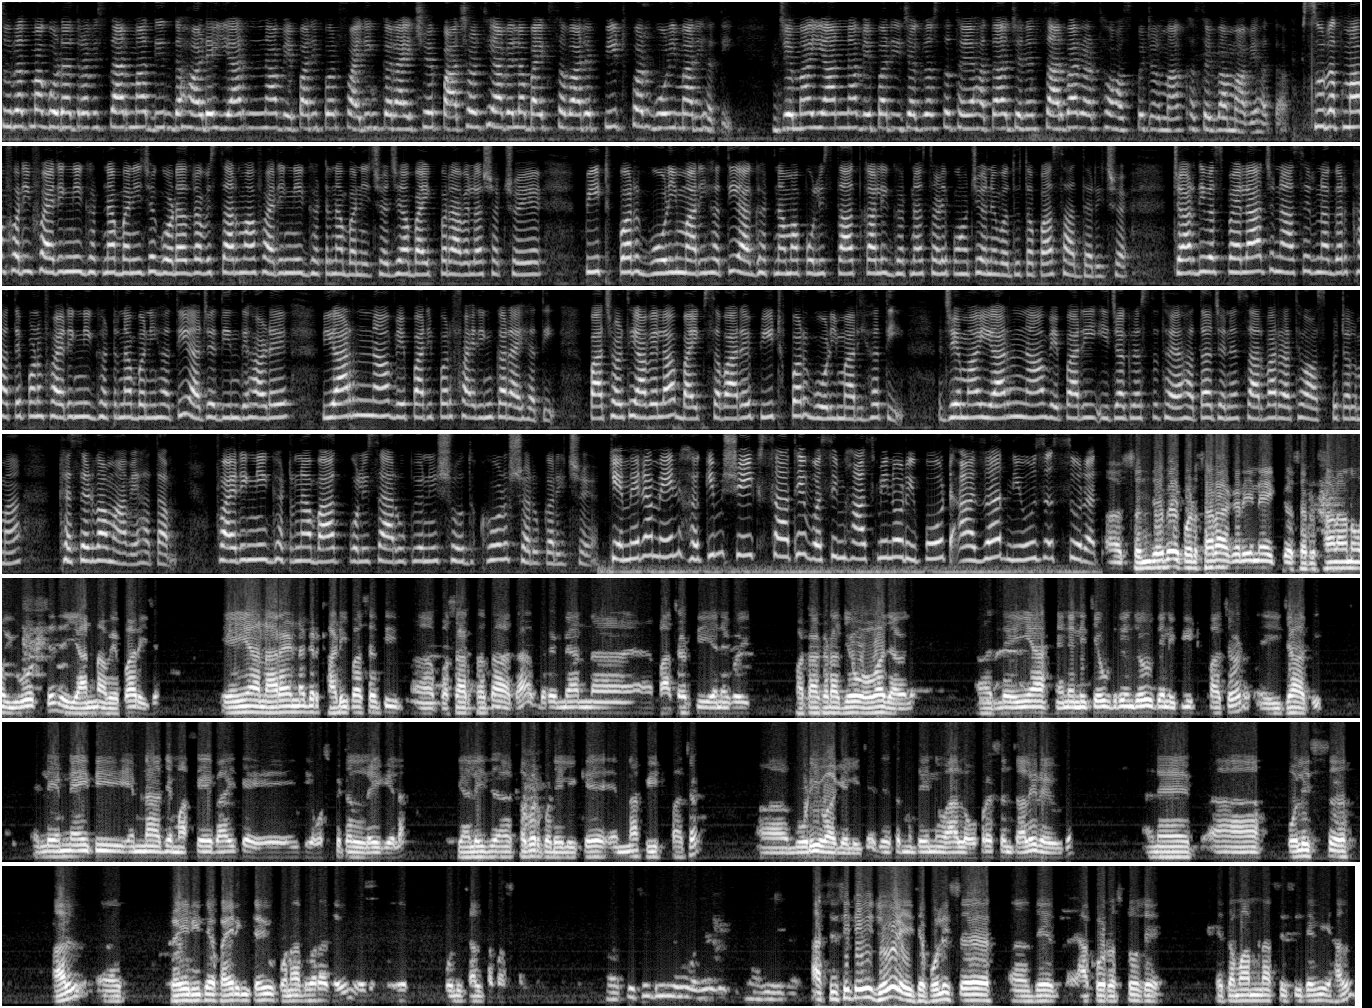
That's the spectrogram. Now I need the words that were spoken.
સુરતમાં ગોડાદરા વિસ્તારમાં દિન દહાડે યાર્નના વેપારી પર ફાયરિંગ કરાય છે. પાછળથી આવેલા બાઇક સવારે પીઠ પર ગોળી મારી હતી, જેમાં યાર્નના વેપારી ઇજાગ્રસ્ત થયા હતા, જેને સારવાર અર્થે હોસ્પિટલમાં ખસેડવામાં આવ્યા હતા. સુરતમાં ફરી ફાયરિંગની ઘટના બની છે. ગોડાદરા વિસ્તારમાં ફાયરિંગની ઘટના બની છે, જ્યાં બાઇક પર આવેલા શખ્સોએ પીઠ પર ગોળી મારી હતી. આ ઘટનામાં પોલીસ તાત્કાલિક ઘટના સ્થળે પહોંચી અને વધુ તપાસ હાથ ધરી છે. ચાર દિવસ પહેલા જ નાસિરનગર ખાતે પણ ફાયરિંગની ઘટના બની હતી. આજે દિન દહાડે યાર્નના વેપારી પર ફાયરિંગ કરાઈ હતી. પાછળથી આવેલા બાઇક સવારે પીઠ પર ગોળી મારી હતી, જેમાં યાર્નના વેપારી ઈજાગ્રસ્ત થયા હતા, જેને સારવાર અર્થે હોસ્પિટલમાં ખસેડવામાં આવ્યા હતા. ફાયરિંગની ઘટના બાદ પોલીસે આરોપીઓની શોધખોળ શરૂ કરી છે. કેમેરામેન હકીમ શેખ સાથે વસીમ હાસમીનો રિપોર્ટ આઝાદ ન્યૂઝ સુરત. સંજયભાઈ પડસારા કરીને એક સરથાણાનો યુવક છે જે યાનના વેપારી છે. એ અહીંયા નારાયણનગર ખાડી પાસેથી પસાર થતા હતા. દરમિયાન પાછળથી એને કોઈ ફટાકડા જેવો અવાજ આવેલો. એટલે અહીંયા એને નીચે ઉતરીને જોયું તેની પીઠ પાછળ ઈજા હતી. એટલે એમને અહીંથી એમના જે માસિયાઈ ભાઈ છે એ અહીંથી હોસ્પિટલ લઈ ગયેલા. ત્યાં લઈ ખબર પડેલી કે એમના પીઠ પાછળ ગોળી વાગેલી છે. જે સંબંધે એનું હાલ ઓપરેશન ચાલી રહ્યું છે. અને પોલીસ હાલ કઈ રીતે ફાયરિંગ થયું કોના દ્વારા થયું એ પોલીસ હાલ તપાસ કરી આ સીસીટીવી જોઈ રહી છે પોલીસ જે આખો રસ્તો છે એ તમામના સીસીટીવી હાલ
